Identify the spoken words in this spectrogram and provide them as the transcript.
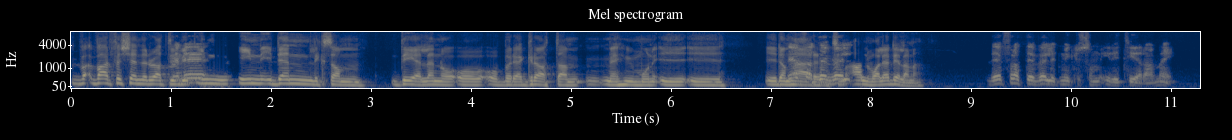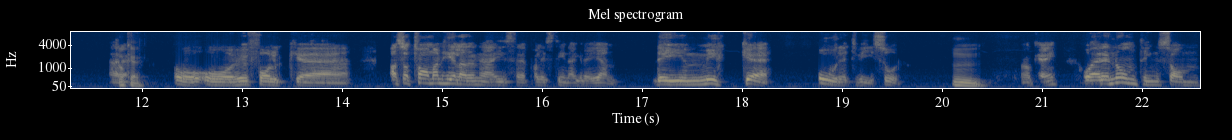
Varför känner du att du vill in, in i den liksom delen och, och, och börja gröta med humorn i, i, i de här liksom, allvarliga delarna? Det är för att det är väldigt mycket som irriterar mig. Okay. Och, och, hur folk... Eh, alltså tar man hela den här Israel-Palestina-grejen. Det är ju mycket orättvisor. Mm. Okay? Och är det någonting som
